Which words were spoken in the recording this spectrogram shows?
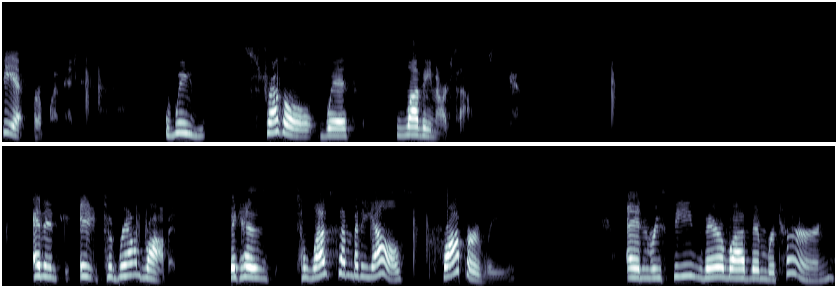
see it from women. We struggle with loving ourselves. And it, it's a round robin because to love somebody else properly and receive their love in return,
